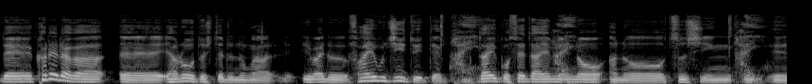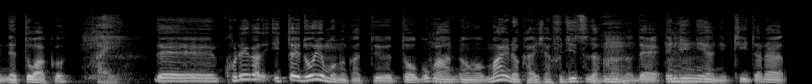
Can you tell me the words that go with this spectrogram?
で彼らが、えー、やろうとしてるのがいわゆる 5G といって、はい、第5世代目のはい、あの通信、はい、えー、ネットワーク、はい、でこれが一体どういうものかというと僕はあの前の会社富士通だったので、うん、エンジニアに聞いたら、うん、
